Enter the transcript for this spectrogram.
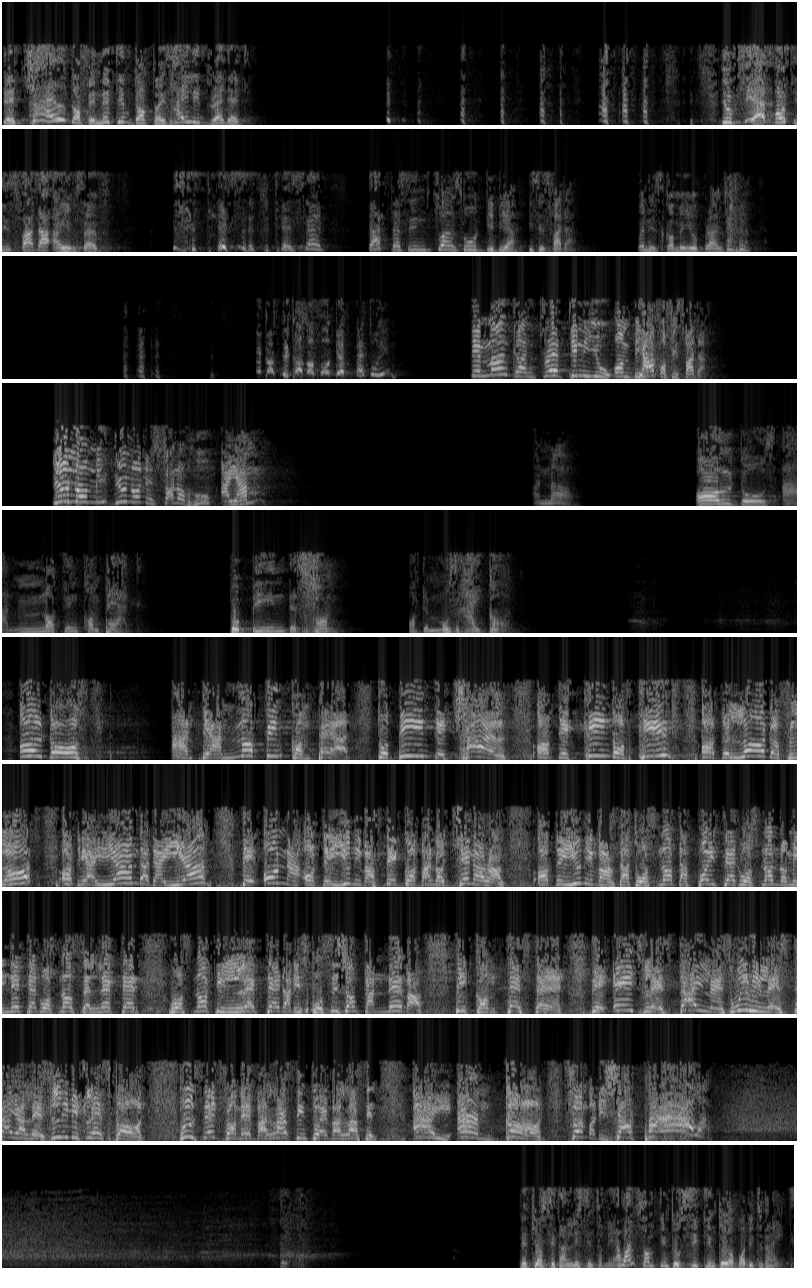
The child of a native doctor is highly dreaded. you fear both his father and himself. they said, that person, so and so Dibia, is his father. When he's coming, you branch. because, because of who gave birth to him. The man can threaten you on behalf of his father. Do you know me? Do you know the son of whom I am? And now, all those are nothing compared to being the son of the Most High God. All those and they are nothing compared to being the child of the King of Kings, of the Lord of Lords, of the I am that I am, the owner of the universe, the governor general of the universe that was not appointed, was not nominated, was not selected, was not elected, and his position can never be contested. The ageless, dieless, weariless, tireless, limitless God who said from everlasting to everlasting, I am God. Somebody shout power. Take your seat and listen to me. I want something to sit into your body tonight.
